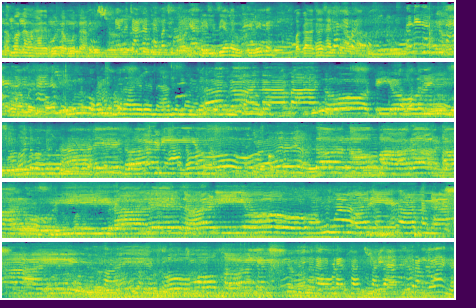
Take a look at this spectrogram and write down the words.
આ બકાલા ખાય મોટા મોટા પેલું ચાના થાય પછી ગોળ્યા તે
